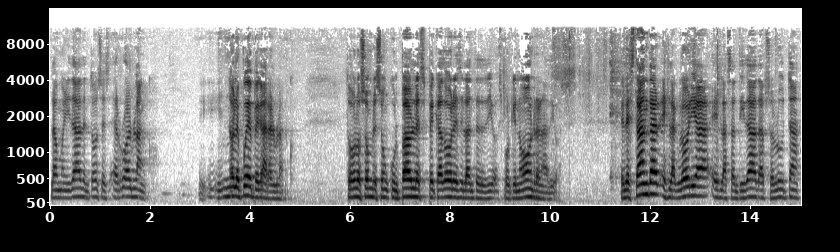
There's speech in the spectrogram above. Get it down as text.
la humanidad entonces erró al blanco y, no le puede pegar al blanco. Todos los hombres son culpables, pecadores delante de Dios, porque no honran a Dios. El estándar es la gloria, es la santidad absoluta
